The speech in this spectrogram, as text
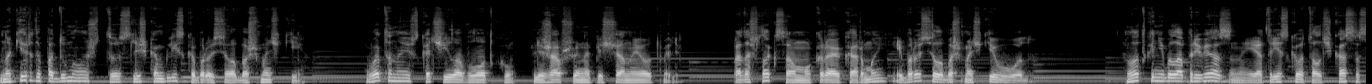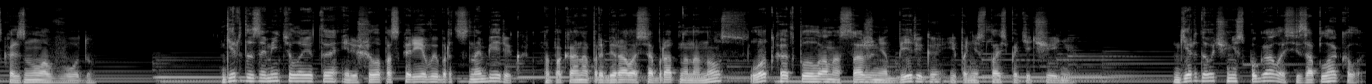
Но Керда подумала, что слишком близко бросила башмачки. Вот она и вскочила в лодку, лежавшую на песчаной отмели подошла к самому краю кормы и бросила башмачки в воду. Лодка не была привязана и от резкого толчка соскользнула в воду. Герда заметила это и решила поскорее выбраться на берег, но пока она пробиралась обратно на нос, лодка отплыла на сажень от берега и понеслась по течению. Герда очень испугалась и заплакала,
